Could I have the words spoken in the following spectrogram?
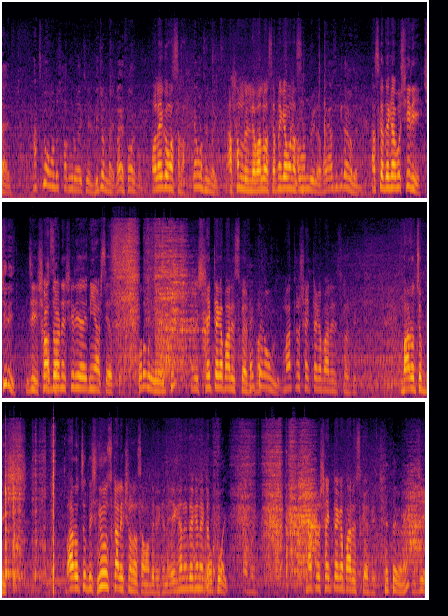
টাইলস আজকেও আমাদের সাথে রয়েছে লিজন ভাই। ভাই আসসালামু ওয়ালাইকুম আসসালাম। কেমন আছেন ভাই? আলহামদুলিল্লাহ ভালো আছে। আপনি কেমন আছেন? আলহামদুলিল্লাহ। ভাই আজকে কি দেখাবেন? আজকে দেখাবো সিঁড়ি। সিঁড়ি? জি সব আচ্ছা। ধরনের সিঁড়ি নিয়ে আসছি আজকে। কত করে ষাট টাকা পার স্কোয়ার 60 ফিট টাকা only? মাত্র। ষাট টাকা পার স্কোয়ার ফিট বারো চব্বিশ। বারো চব্বিশ হিউজ কালেকশন আছে আমাদের এখানে। এখানে দেখেন একটা অফ হোয়াইট মাত্র ষাট টাকা পার স্কোয়ার ফিট ষাট টাকা না? জি।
